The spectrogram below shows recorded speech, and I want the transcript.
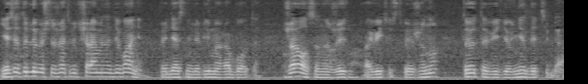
Если ты любишь лежать вечерами на диване, придя с нелюбимой работы, жаловаться на жизнь, правительство и жену, то это видео не для тебя.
